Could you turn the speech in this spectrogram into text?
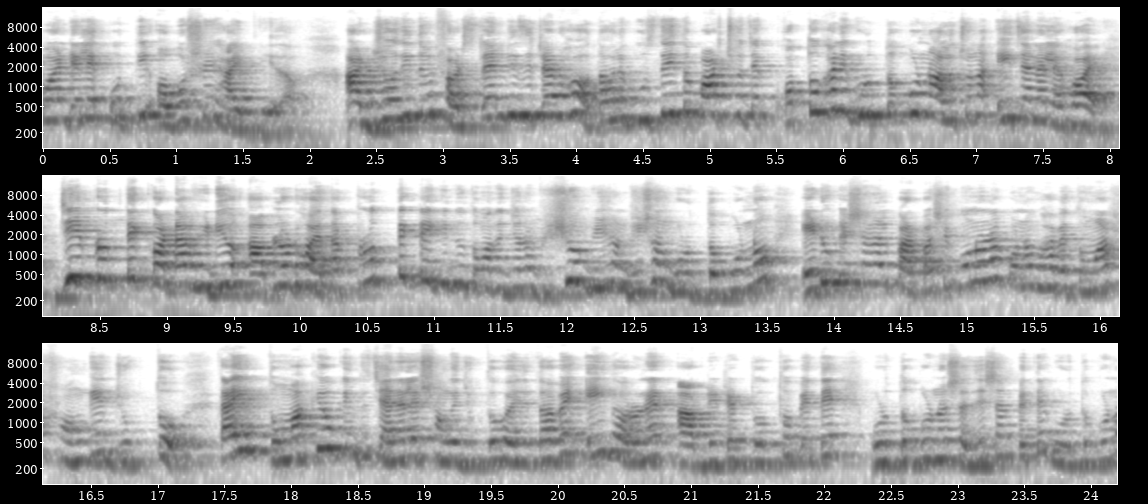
পয়েন্ট এলে অতি অবশ্যই হাইপ দিয়ে দাও। আর যদি তুমি ফার্স্ট টাইম ভিজিটার হও, তাহলে বুঝতেই তো পারছ যে কতখানি গুরুত্বপূর্ণ আলোচনা এই চ্যানেলে হয়। যে প্রত্যেক কটা ভিডিও আপলোড হয়, তার প্রত্যেকটাই কিন্তু তোমাদের জন্য ভীষণ ভীষণ ভীষণ গুরুত্বপূর্ণ। এডুকেশনাল পারপাসে কোনো না কোনোভাবে তোমার সঙ্গে যুক্ত। তাই তোমাকেও কিন্তু চ্যানেলের সঙ্গে যুক্ত হয়ে যেতে হবে এই ধরনের আপডেটেড তথ্য পেতে, গুরুত্বপূর্ণ সাজেশন পেতে, গুরুত্বপূর্ণ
